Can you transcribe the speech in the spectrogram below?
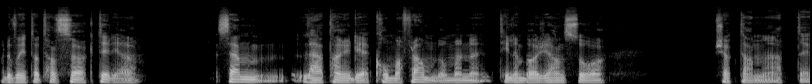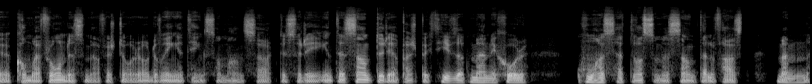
och det var inte att han sökte det. Sen lät han ju det komma fram då, men till en början så försökte han att eh, komma ifrån det som jag förstår och det var ingenting som han sökte. Så det är intressant ur det perspektivet att människor, oavsett vad som är sant eller falskt, men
